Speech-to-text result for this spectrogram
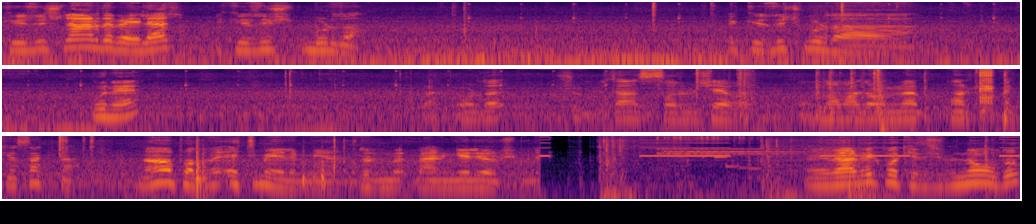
203 nerede beyler? 203 burada. 203 burada. Bu ne? Bak orada şu bir tane sarı bir şey var. Normalde onunla park etmek yasak da. Ne yapalım etmeyelim yani. Dur ben geliyorum şimdi. E, verdik paketi şimdi ne oldu?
